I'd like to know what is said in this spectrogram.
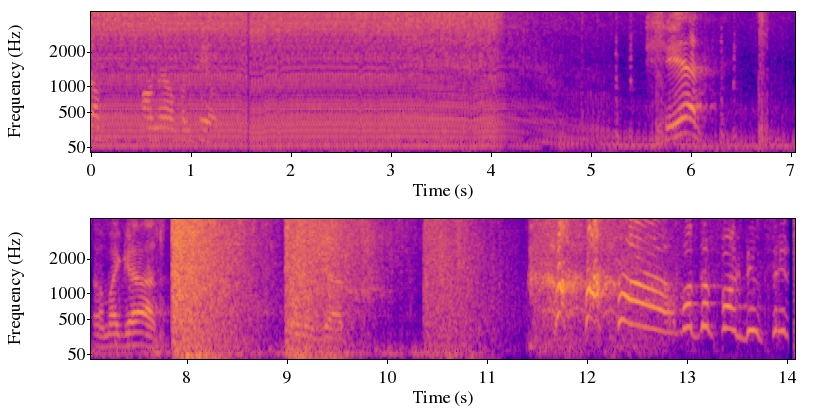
It's on, the open field. Shit! Oh my god. Oh my god. what the fuck, dude? Seriously?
